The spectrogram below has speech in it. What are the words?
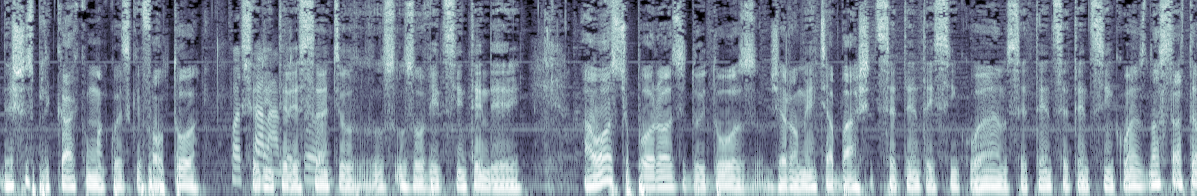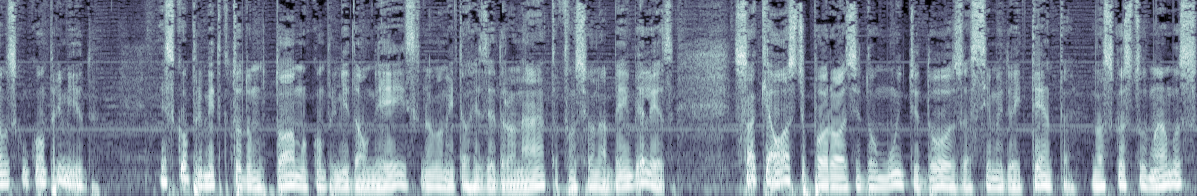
deixa eu explicar aqui uma coisa que faltou. Pode Seria falar, interessante os, os, os ouvintes entenderem. A osteoporose do idoso, geralmente abaixo de 75 anos, 70, 75 anos, nós tratamos com comprimido. Esse comprimido que todo mundo toma, um comprimido ao mês, que normalmente é o resedronato, funciona bem, beleza. Só que a osteoporose do muito idoso, acima de 80, nós costumamos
